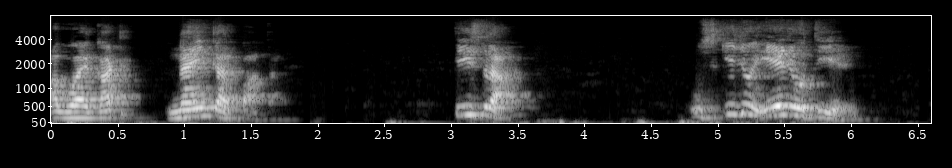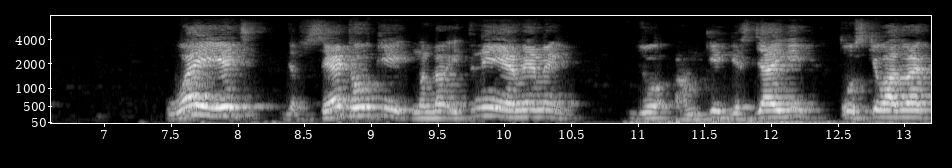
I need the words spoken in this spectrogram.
अब वह कट नहीं कर पाता। तीसरा, उसकी जो एज होती है, वह एज जब सेट हो कि मतलब इतने एम एम जो हमकी घिस जाएगी तो उसके बाद वह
